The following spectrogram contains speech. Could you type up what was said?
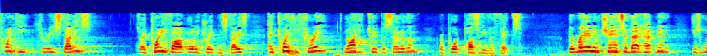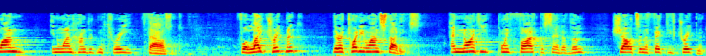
23 studies, sorry, 25 early treatment studies, and 23, 92% of them, report positive effects. The random chance of that happening is 1 in 103,000. For late treatment, there are 21 studies, and 90.5% of them show it's an effective treatment.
